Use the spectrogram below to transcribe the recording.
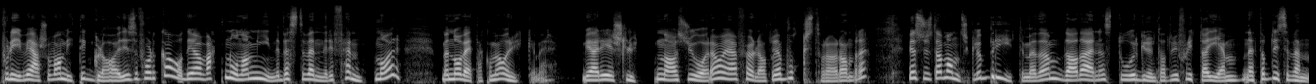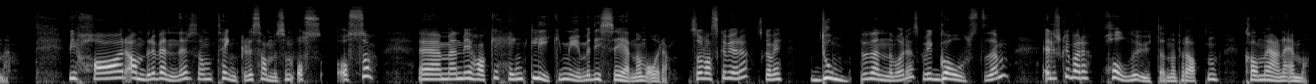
fordi vi er så vanvittig glad i disse folka, og de har vært noen av mine beste venner i 15 år, men nå vet jeg ikke om jeg orker mer. Vi er i slutten av 20-åra, og jeg føler at vi har vokst fra hverandre. Men jeg syns det er vanskelig å bryte med dem, da det er en stor grunn til at vi flytta hjem, nettopp disse vennene. Vi har andre venner som tenker det samme som oss også, eh, men vi har ikke hengt like mye med disse gjennom åra. Så hva skal vi gjøre? Skal vi dumpe vennene våre? Skal vi ghoste dem? Eller skal vi bare holde ut denne praten? Kall meg gjerne Emma.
